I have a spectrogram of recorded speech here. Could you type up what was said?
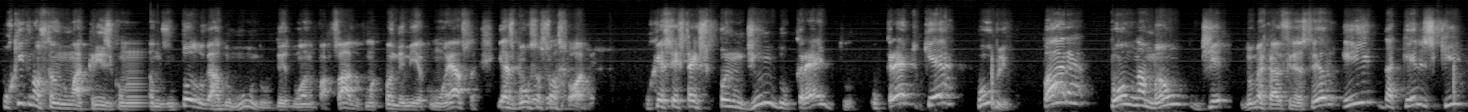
Por que, que nós estamos numa crise como estamos em todo lugar do mundo, desde o ano passado, com uma pandemia como essa, e as bolsas só sobem? Porque você está expandindo o crédito, o crédito que é público, para pôr na mão de, do mercado financeiro e daqueles que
